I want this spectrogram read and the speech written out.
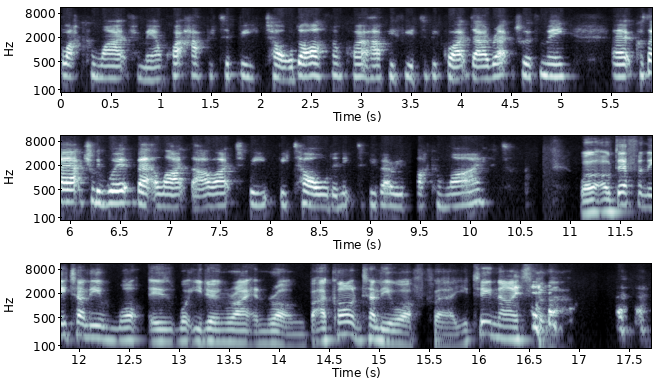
black and white for me. I'm quite happy to be told off. I'm quite happy for you to be quite direct with me because uh, I actually work better like that. I like to be be told and it to be very black and white. Well, I'll definitely tell you what is what you're doing right and wrong, but I can't tell you off, Claire. You're too nice for that.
